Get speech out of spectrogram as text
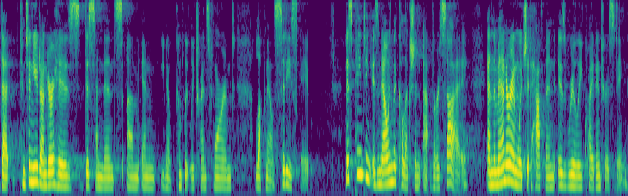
that continued under his descendants um, and you know, completely transformed Lucknow's cityscape. This painting is now in the collection at Versailles, and the manner in which it happened is really quite interesting.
